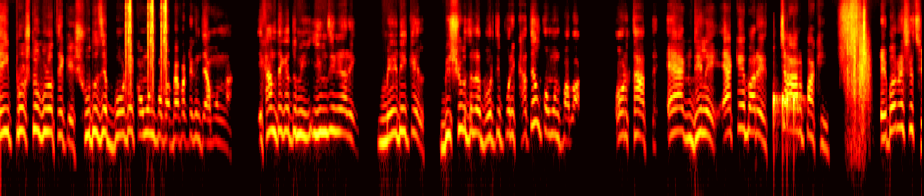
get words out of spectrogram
এই প্রশ্নগুলো থেকে শুধু যে বোর্ডে কমন পাবা ব্যাপারটা কিন্তু এমন না। এখান থেকে তুমি ইঞ্জিনিয়ারিং, মেডিকেল, বিশ্ববিদ্যালয় ভর্তি পরীক্ষাতেও কমন পাবা। অর্থাৎ এক ঢিলে একেবারে চার পাখি। এবার এসেছি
